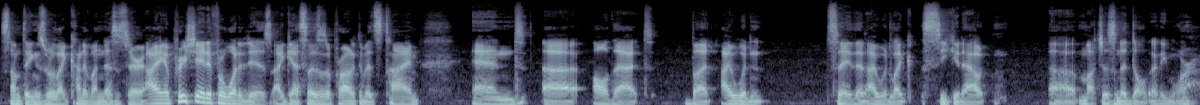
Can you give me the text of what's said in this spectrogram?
some things were like kind of unnecessary i appreciate it for what it is i guess as a product of its time and uh, all that but i wouldn't say that i would like seek it out uh, much as an adult anymore.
